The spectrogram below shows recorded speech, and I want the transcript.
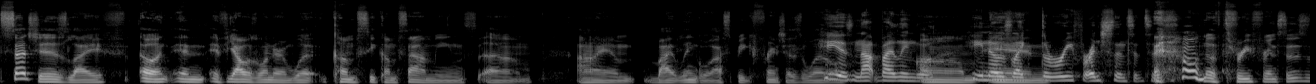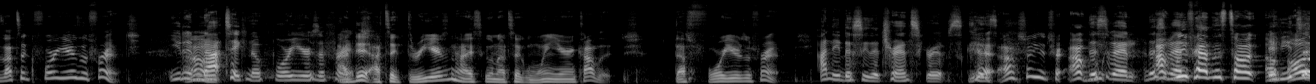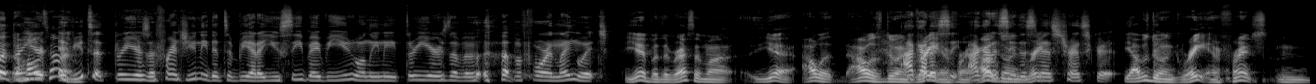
such is life. Oh, and, and if y'all was wondering what "comme ci, comme ça" means, um, I am bilingual. I speak French as well. He is not bilingual. Um, he knows like three French sentences. I don't know three French sentences. I took four years of French. You did not take no four years of French. I did. I took three years in high school and I took one year in college. That's four years of French. I need to see the transcripts. Yeah, I'll show you. Tra- I, this man, this I, man. We've had this talk uh, if you all took the whole years, time. If you took three years of French, you needed to be at a UC, baby. You only need three years of a of a foreign language. Yeah, but the rest of my yeah, I was I was doing I gotta great see, in French. I gotta I see this great. man's transcript. Yeah, I was doing great in French.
